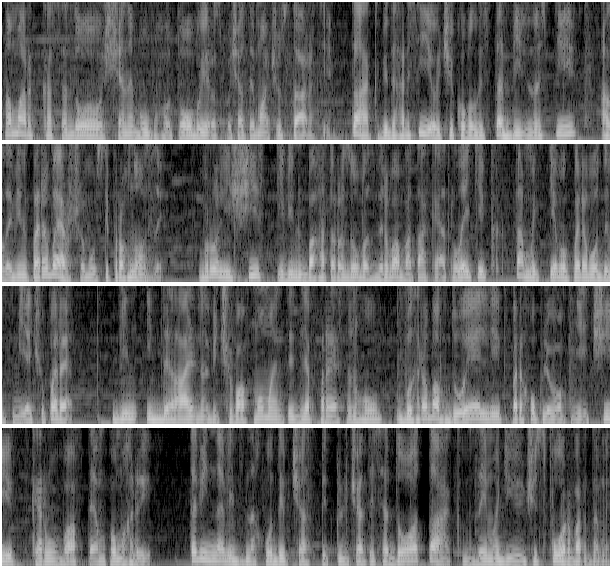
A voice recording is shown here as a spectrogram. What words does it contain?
А Марк Касадо ще не був готовий розпочати матч у старті. Так, від Гарсії очікували стабільності, але він перевершив усі прогнози. В ролі шістки він багаторазово зривав атаки Атлетік та миттєво переводив м'яч уперед. Він ідеально відчував моменти для пресингу, вигравав дуелі, перехоплював м'ячі, керував темпом гри. Та він навіть знаходив час підключатися до атак, взаємодіючи з форвардами,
